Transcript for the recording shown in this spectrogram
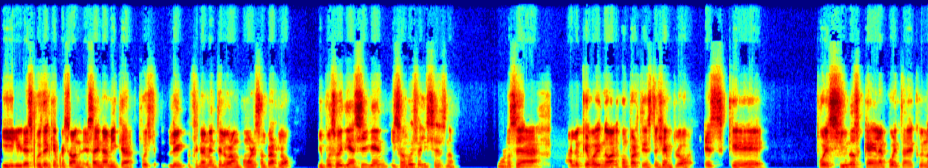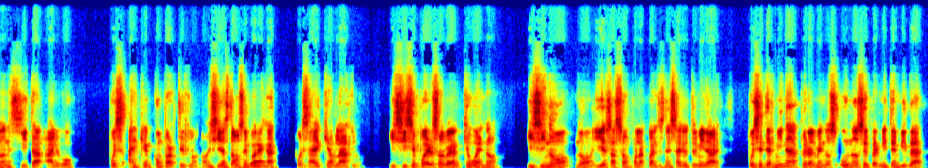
Y después de que empezaron esa dinámica, pues le, finalmente lograron cómo resolverlo y pues hoy día siguen y son muy felices, ¿no? O sea, a lo que voy, ¿no? Al compartir este ejemplo es que, pues si uno cae en la cuenta de que uno necesita algo, pues hay que compartirlo, ¿no? Y si ya estamos en pareja, pues hay que hablarlo. Y si se puede resolver, qué bueno. Y si no, ¿no? Y esa razón por la cual es necesario terminar, pues se termina, pero al menos uno se permite en vida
